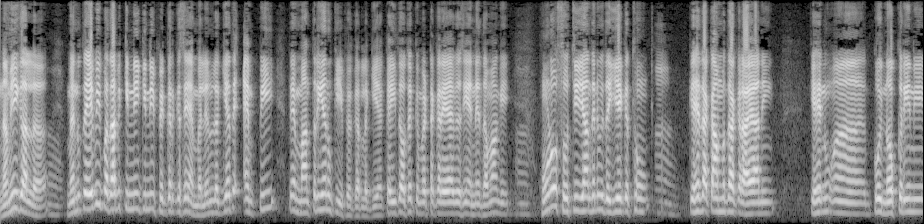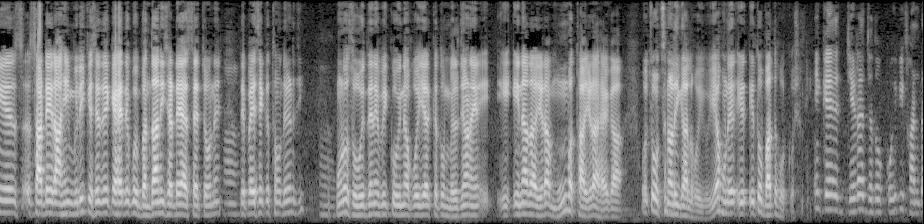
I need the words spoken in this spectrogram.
ਨਵੀਂ ਗੱਲ। ਮੈਨੂੰ ਤਾਂ ਇਹ ਵੀ ਪਤਾ ਵੀ ਕਿੰਨੀ ਕਿੰਨੀ ਫਿਕਰ ਕਿਸੇ ਐਮਐਲਏ ਨੂੰ ਲੱਗੀ ਆ ਤੇ ਐਮਪੀ ਤੇ ਮੰਤਰੀਆਂ ਨੂੰ ਕੀ ਫਿਕਰ ਲੱਗੀ ਆ? ਕਈ ਤਾਂ ਉੱਥੇ ਕਮਿਟ ਕਰਿਆ ਵੀ ਅਸੀਂ ਇੰਨੇ ਦਵਾਂਗੇ। ਹੁਣ ਉਹ ਸੋਚੀ ਜਾਂਦੇ ਨੇ ਵੀ ਦਈਏ ਕਿੱਥੋਂ? ਕਿਸੇ ਦਾ ਕੰਮ ਤਾਂ ਕਰਾਇਆ ਨਹੀਂ। ਕਿਸੇ ਨੂੰ ਕੋਈ ਨੌਕਰੀ ਨਹੀਂ ਸਾਡੇ ਰਾਹੀਂ ਮਿਲੀ ਕਿਸੇ ਦੇ ਕਹੇ ਤੇ ਕੋਈ ਬੰਦਾ ਨਹੀਂ ਛੱਡਿਆ ਐਸਐਚਓ ਨੇ ਤੇ ਪੈਸੇ ਕਿੱਥੋਂ ਦੇਣ ਜੀ। ਹੁਣ ਉਹ ਸੋਚਦੇ ਨੇ ਵੀ ਕੋਈ ਨਾ ਕੋਈ ਯਾਰ ਕਿਤੋਂ ਮਿਲ ਜਾਣੇ ਇਹ- ਇਹ- ਇਹਨਾਂ ਦਾ ਜਿਹੜਾ ਮੂੰਹ ਮੱਥਾ ਜਿਹੜਾ ਹੈਗਾ ਉਹ ਝੋਲਸਣ ਵਾਲੀ ਗੱਲ ਹੋਈ ਹੋਈ ਆ ਹੁਣ ਇਹ ਤੋਂ ਵੱਧ ਹੋਰ ਕੁਝ ਨਹੀਂ। ਇੱਕ ਜਿਹੜਾ ਜਦੋਂ ਕੋਈ ਵੀ ਫੰਡ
